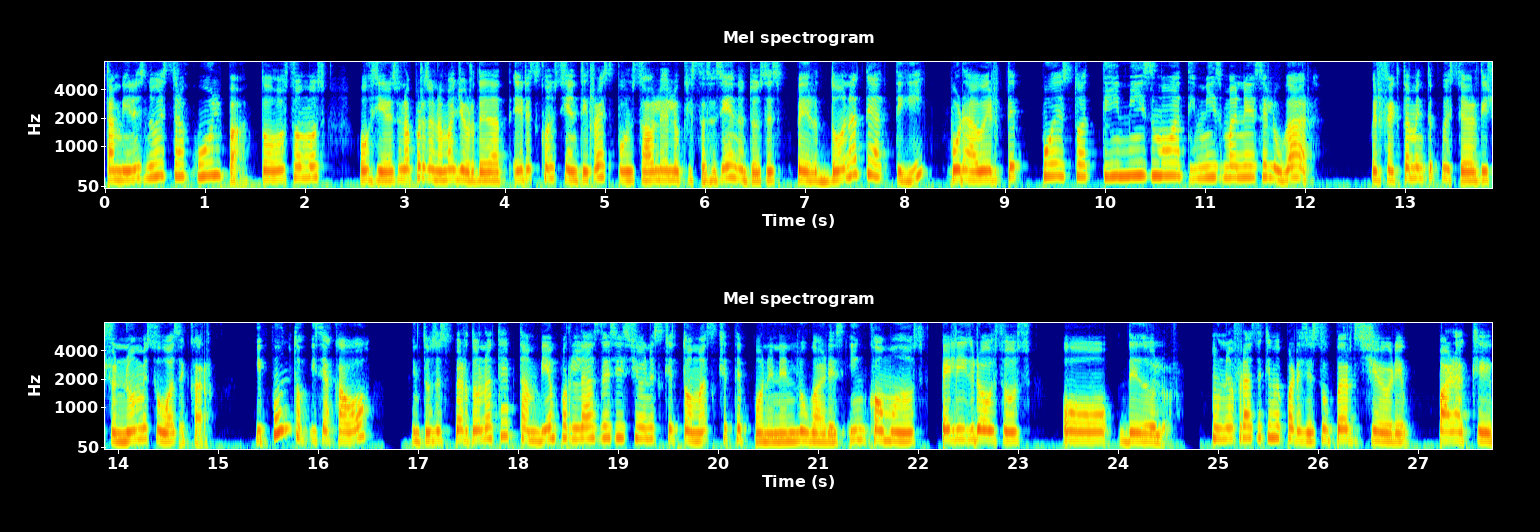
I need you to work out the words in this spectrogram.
También es nuestra culpa. Todos somos, o si eres una persona mayor de edad, eres consciente y responsable de lo que estás haciendo. Entonces, perdónate a ti por haberte puesto a ti mismo, a ti misma en ese lugar. Perfectamente pudiste haber dicho, no me subas de carro. Y punto, y se acabó. Entonces, perdónate también por las decisiones que tomas que te ponen en lugares incómodos, peligrosos o de dolor. Una frase que me parece súper chévere para que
